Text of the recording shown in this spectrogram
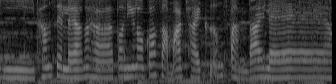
นี่ทำเสร็จแล้วนะคะ ตอนนี้เราก็สามารถใช้เครื่องปั่นได้แล้ว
